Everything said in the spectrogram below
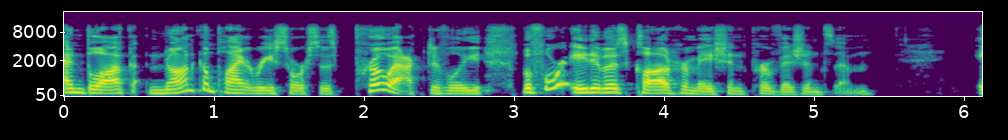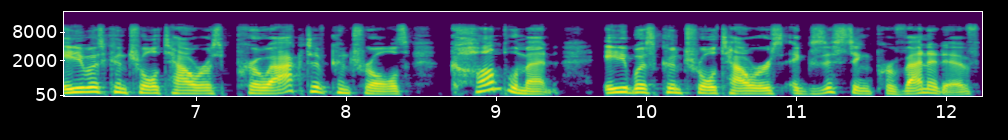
and block non compliant resources proactively before AWS CloudFormation provisions them. AWS Control Tower's proactive controls complement AWS Control Tower's existing preventative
